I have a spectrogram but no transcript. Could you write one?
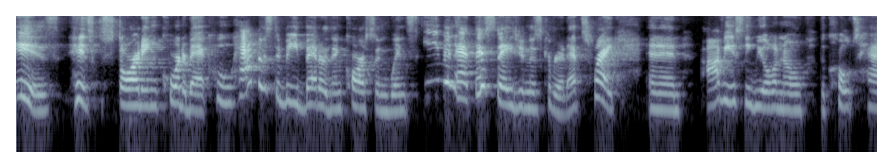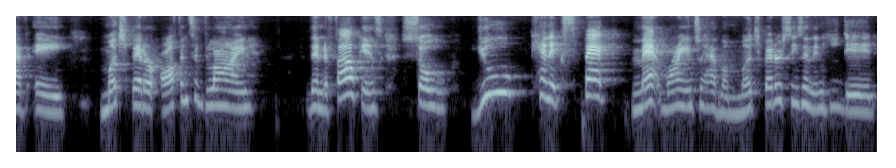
is his starting quarterback who happens to be better than Carson Wentz, even at this stage in his career. That's right. And obviously, we all know the Colts have a much better offensive line than the Falcons. So you can expect Matt Ryan to have a much better season than he did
